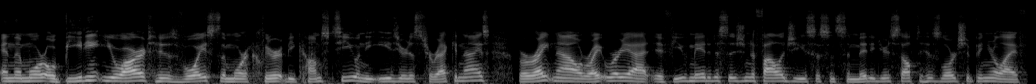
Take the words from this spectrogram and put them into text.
and the more obedient you are to his voice, the more clear it becomes to you and the easier it is to recognize. But right now, right where you're at, if you've made a decision to follow Jesus and submitted yourself to his lordship in your life,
